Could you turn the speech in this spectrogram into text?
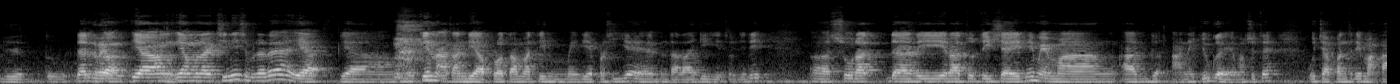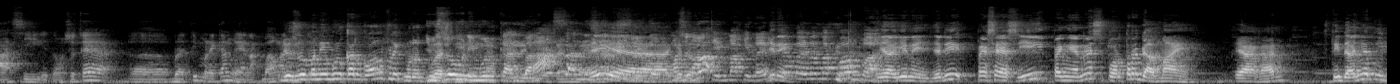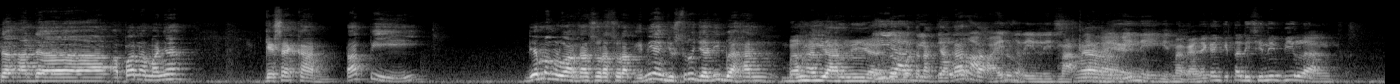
Gitu. Dan Keren. yang yang menarik sini sebenarnya ya yang mungkin akan diupload sama tim media Persija ya bentar lagi gitu. Jadi eh, surat dari Ratu Tisha ini memang agak aneh juga ya maksudnya ucapan terima kasih gitu. Maksudnya eh, berarti mereka nggak enak banget. Justru gitu. menimbulkan konflik menurut gua justru menimbulkan Menimbulkan bahasan Iya, gitu. gitu. Maksud gua makin-makin aja Gini. anak papa. Iya gini, jadi PSSI pengennya supporter damai, ya kan? Setidaknya tidak ada apa namanya gesekan. Tapi dia mengeluarkan surat-surat ini yang justru jadi bahan, Bahan bulian iya buat anak gitu. Lu Jakarta. ngapain ngerilis Makanya, kayak gini gitu. makanya kan kita di sini bilang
